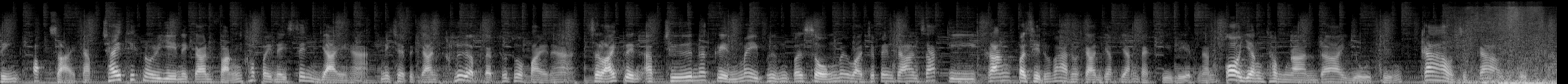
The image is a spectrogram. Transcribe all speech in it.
ซิงค์ออกไซด์ครับใช้เทคโนโลยีในการฝังเข้าไปในเส้นใยฮะไม่ใช่เป็นการเคลือบแบบทั่วๆไปนะฮะสลายกลิ่นอับชื้นนะกลิ่นไม่พึงประสงค์ ไม่ว่าจะเป็นการซักกี่ครั้งประสิทธิภาพในการยับยั้งแบคทีเรียนั้น ก็ยังทำงานได้อยู่ถึง 99.9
